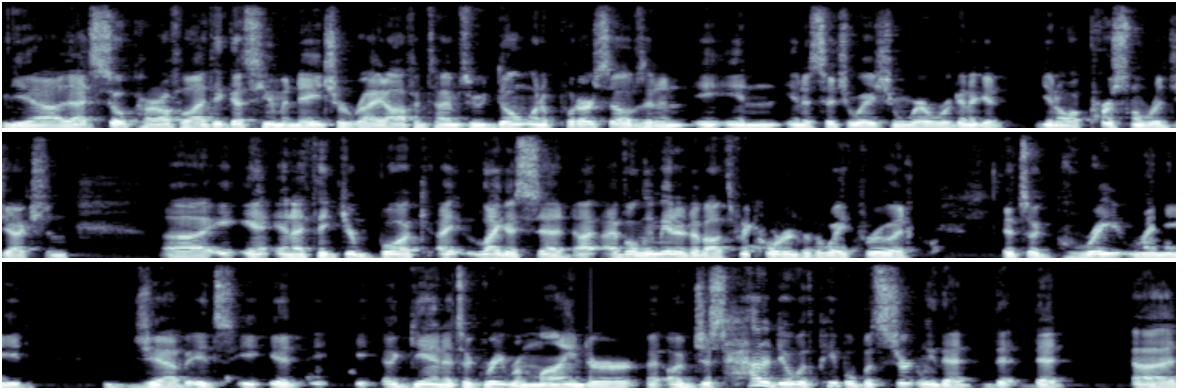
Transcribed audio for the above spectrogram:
Yeah, that's so powerful. I think that's human nature, right? Oftentimes we don't want to put ourselves in an, in in a situation where we're going to get you know a personal rejection. Uh, and I think your book, I, like I said, I, have only made it about three quarters of the way through it. It's a great read, Jeb. It's it, it again, it's a great reminder of just how to deal with people, but certainly that that that uh,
